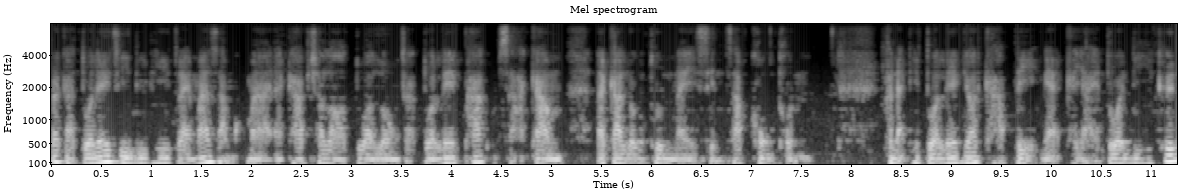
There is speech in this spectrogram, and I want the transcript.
ประกาศตัวเลข GDP ไตรมาส 3 ออกมานะครับ ชะลอตัวลงจากตัวเลขภาคอุตสาหกรรม และการลงทุนในสินทรัพย์คงทน ขณะที่ตัวเลขยอดขาปลีกเนี่ยขยายตัวดีขึ้น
